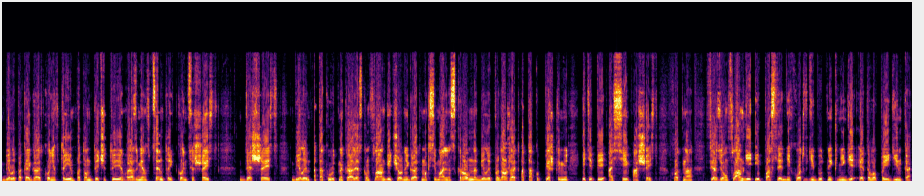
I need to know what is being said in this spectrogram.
белые пока играют конь F3, потом D4, размен в центре, конь C6, d6. Белые атакуют на королевском фланге, черные играют максимально скромно, белые продолжают атаку пешками и теперь а7, а6. Ход на ферзевом фланге и последний ход в дебютной книге этого поединка.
